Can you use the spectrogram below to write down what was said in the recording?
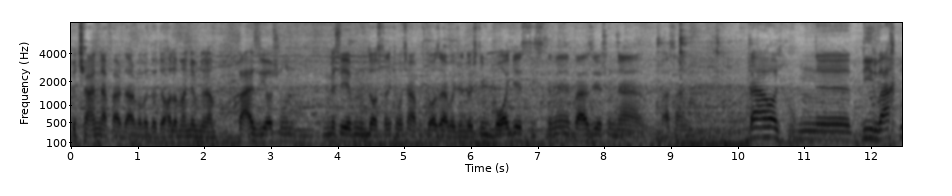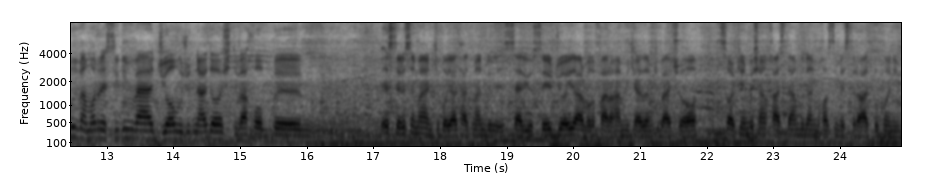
به چند نفر در واقع داده. حالا من نمی‌دونم بعضیاشون مثل یه داستانی که ما چند تو آذربایجان داشتیم باگ سیستم بعضیاشون نه اصلا به حال دیر وقت بود و ما رسیدیم و جا وجود نداشت و خب استرس من که باید حتما به سری و سیر جایی در واقع فراهم می‌کردم که بچه ها ساکن بشن خسته بودن می‌خواستیم استراحت بکنیم.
